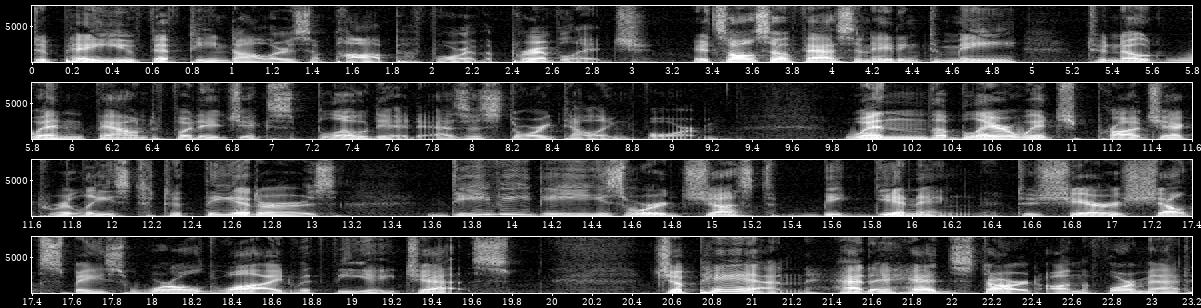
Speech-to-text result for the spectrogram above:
to pay you $15 a pop for the privilege. It's also fascinating to me to note when found footage exploded as a storytelling form. When the Blair Witch Project released to theaters, DVDs were just beginning to share shelf space worldwide with VHS. Japan had a head start on the format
